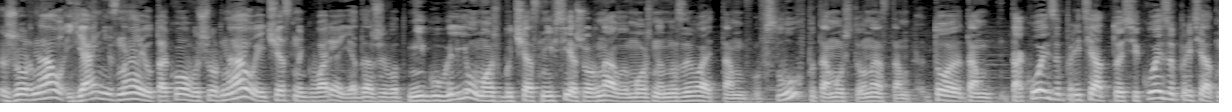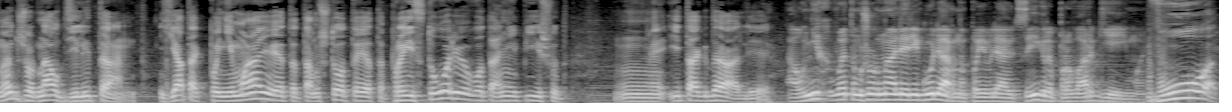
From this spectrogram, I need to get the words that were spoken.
Журнал, я не знаю такого журнала, и, честно говоря, я даже вот не гуглил, может быть, сейчас не все журналы можно называть там вслух, потому что у нас там то там такой запретят, то секой запретят, но это журнал «Дилетант». Я так понимаю, это там что-то это про историю вот они пишут, и так далее. А у них в этом журнале регулярно появляются игры про варгеймы. Вот.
